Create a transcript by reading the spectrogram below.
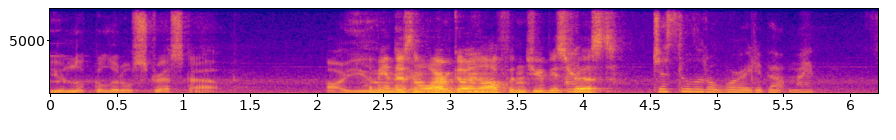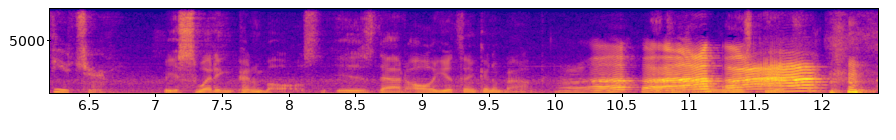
You look a little stressed out. Are you? I mean, there's an alarm going off. Wouldn't you be stressed? Just a little worried about my future. You're sweating pinballs. Is that all you're thinking about? Uh, It uh, always be a uh. problem.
